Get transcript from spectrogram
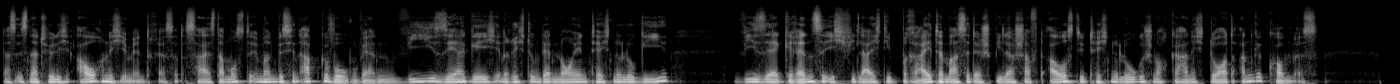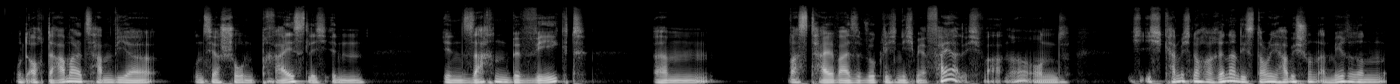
Das ist natürlich auch nicht im Interesse. Das heißt, da musste immer ein bisschen abgewogen werden. Wie sehr gehe ich in Richtung der neuen Technologie? Wie sehr grenze ich vielleicht die breite Masse der Spielerschaft aus, die technologisch noch gar nicht dort angekommen ist. Und auch damals haben wir uns ja schon preislich in, in Sachen bewegt, ähm, was teilweise wirklich nicht mehr feierlich war. Ne? Und ich, ich kann mich noch erinnern, die Story habe ich schon an mehreren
